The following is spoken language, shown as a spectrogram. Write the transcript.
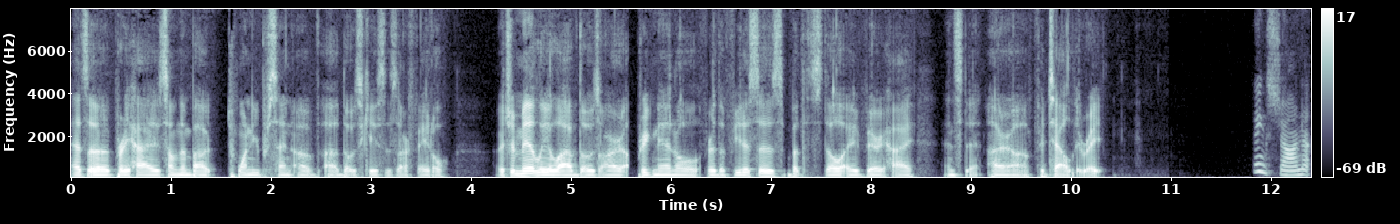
has a pretty high, something about 20% of uh, those cases are fatal, which admittedly a lot of those are prenatal for the fetuses, but still a very high instant or uh, fatality rate. Thanks, John.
